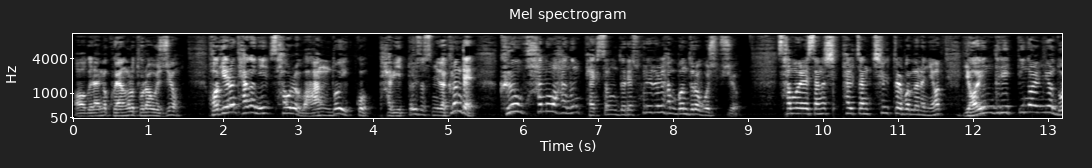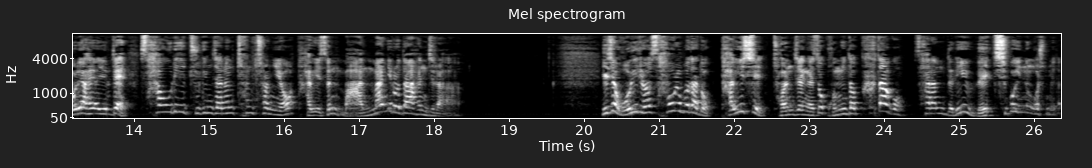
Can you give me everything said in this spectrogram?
어, 그다음에 고향으로 돌아오죠. 거기에는 당연히 사울 왕도 있고 다윗도 있었습니다. 그런데 그 환호하는 백성들의 소리를 한번 들어보십시오. 사무엘상 18장 7절 보면은요. 여인들이 뛰놀며 노래하여 이르되 사울이 죽인 자는 천천히요 다윗은 만만이로다 한지라. 이제 오히려 사울보다도 다윗이 전쟁에서 공이 더 크다고 사람들이 외치고 있는 것입니다.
